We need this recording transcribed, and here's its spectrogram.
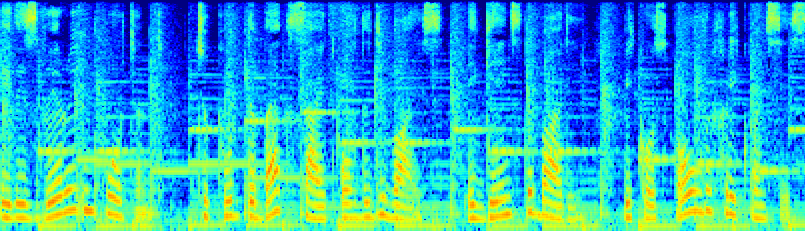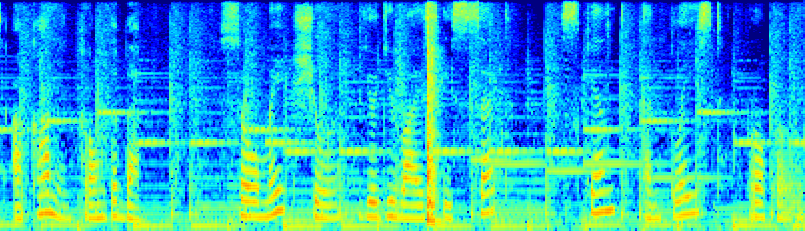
It is very important to put the back side of the device against the body because all the frequencies are coming from the back. So make sure your device is set, scanned and placed properly.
